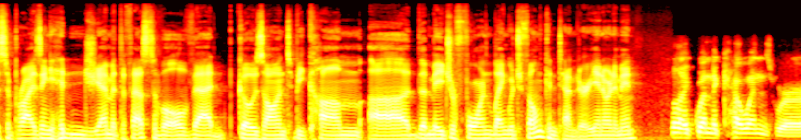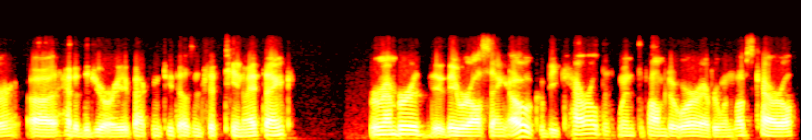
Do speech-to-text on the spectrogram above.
the surprising hidden gem at the festival that goes on to become uh, the major foreign language film contender. You know what I mean? Like when the Coens were uh, head of the jury back in 2015, I think. Remember, they, they were all saying, "Oh, it could be Carol that wins the Palme d'Or. Everyone loves Carol."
